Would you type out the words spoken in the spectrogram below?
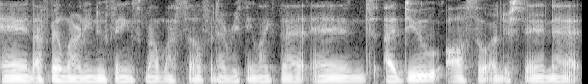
And I've been learning new things about myself and everything like that. And I do also understand that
